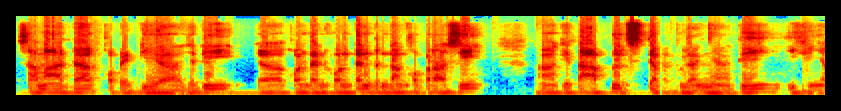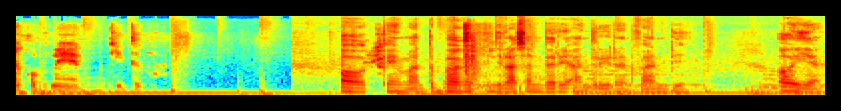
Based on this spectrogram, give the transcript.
sama ada Kopedia. Jadi eh, konten-konten tentang koperasi eh, kita upload setiap bulannya di IG-nya Kopmap gitu. Oke, mantep banget penjelasan dari Andri dan Fandi. Oh iya,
